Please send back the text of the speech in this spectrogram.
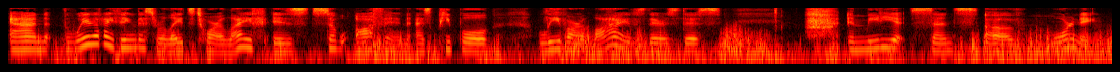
And the way that I think this relates to our life is so often as people leave our lives, there's this immediate sense of mourning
